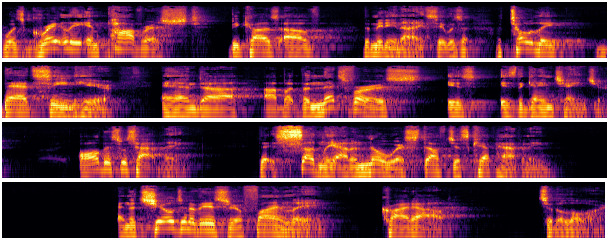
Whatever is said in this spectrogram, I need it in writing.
was greatly impoverished because of the Midianites. It was a, a totally bad scene here. And, uh, uh, but the next verse is, is the game changer. All this was happening, that suddenly out of nowhere, stuff just kept happening. And the children of Israel finally cried out to the Lord.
